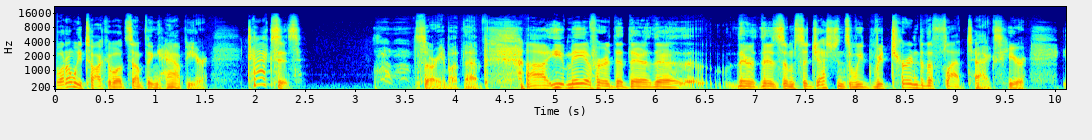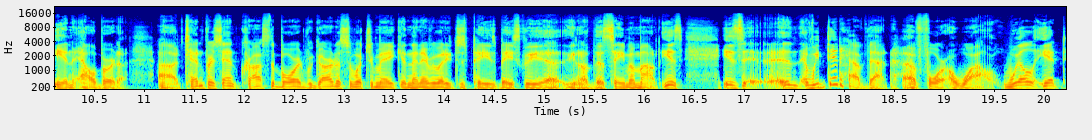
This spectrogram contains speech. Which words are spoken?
Why don't we talk about something happier? Taxes. Sorry about that. Uh, you may have heard that there, there, there, there's some suggestions that we return to the flat tax here in Alberta. Uh, 10% across the board, regardless of what you make, and then everybody just pays basically, uh, you know, the same amount. Is is uh, we did have that uh, for a while. Will it?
